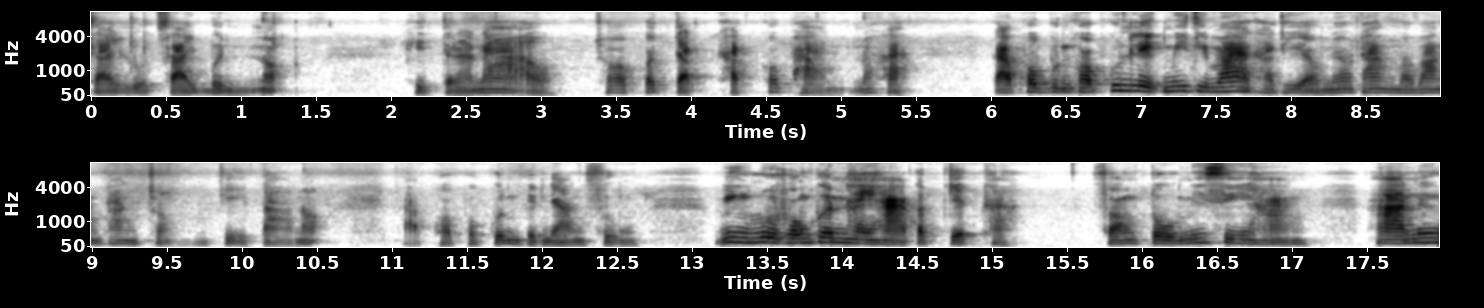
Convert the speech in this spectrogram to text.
สายหลุดสายบิ่นเนาะพิจารณาเอา ชอบก็จัดขัดก็ผ่านเนาะค่ะกราบขอบบุญขอบคุณเหลขมีที่มาค่ะ ที่เอาแนวทางมาวางทางช่องทีตาเนาะกราบขอบพระคุณเป็นอย่างสูง วิ่งรูดของเพิ่อนให้หากับเจ็ดค่ะสองตัวมีสี่หางหาหนึ่ง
